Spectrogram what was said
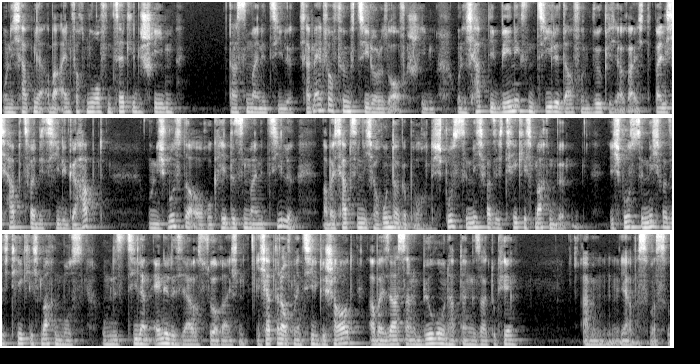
und ich habe mir aber einfach nur auf den Zettel geschrieben, das sind meine Ziele. Ich habe mir einfach fünf Ziele oder so aufgeschrieben und ich habe die wenigsten Ziele davon wirklich erreicht. Weil ich habe zwar die Ziele gehabt und ich wusste auch, okay, das sind meine Ziele, aber ich habe sie nicht heruntergebrochen. Ich wusste nicht, was ich täglich machen will. Ich wusste nicht, was ich täglich machen muss, um das Ziel am Ende des Jahres zu erreichen. Ich habe dann auf mein Ziel geschaut, aber ich saß dann im Büro und habe dann gesagt, okay, ähm, ja, was, was,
